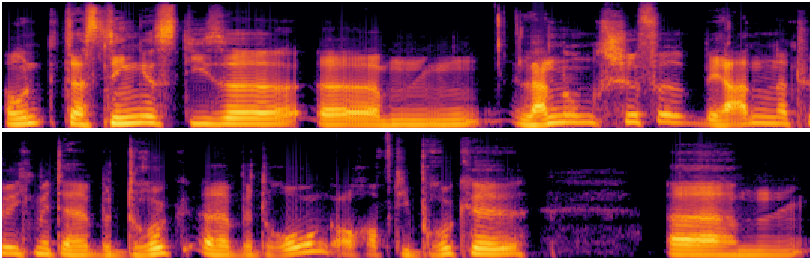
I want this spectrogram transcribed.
und das Ding ist, diese ähm, Landungsschiffe werden natürlich mit der Bedrück, äh, Bedrohung auch auf die Brücke, ähm,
